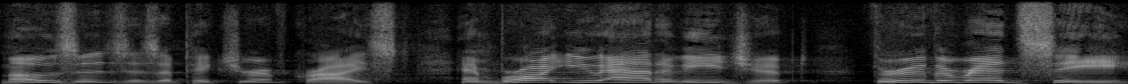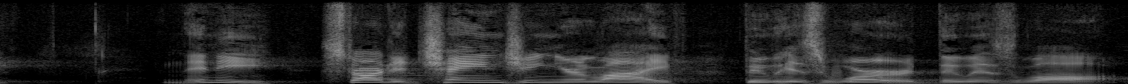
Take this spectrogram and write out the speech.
Moses is a picture of Christ, and brought you out of Egypt through the Red Sea. And then he started changing your life through his word, through his law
